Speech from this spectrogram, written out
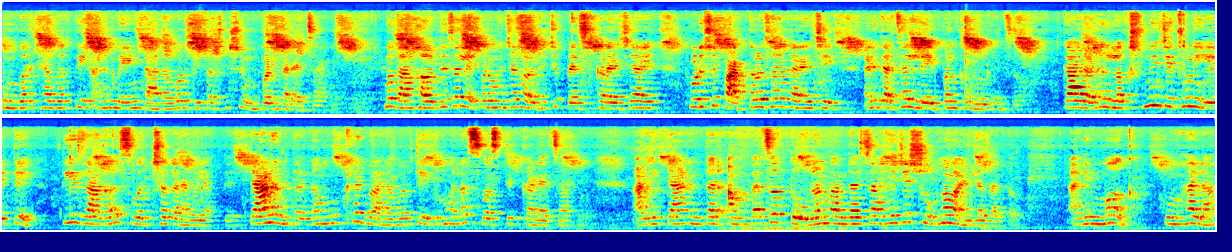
उंबरठ्यावरती आणि मेन दारावरती तसं शिंपण करायचं आहे. बघा हळदीचं लेपन म्हणजे हळदीची पेस्ट करायची आहे थोडीशी पातळसर करायची आणि त्याचं लेपन करून घ्यायचं. कारण लक्ष्मी जिथून येते ती जागा स्वच्छ करावी लागते. त्यानंतर ना मुख्य द्वारावरती तुम्हाला स्वस्तिक काढायचं आहे. आणि त्यानंतर आंब्याचं तोरण बांधायचं आहे जे शुभ मानलं जातं. आणि मग तुम्हाला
